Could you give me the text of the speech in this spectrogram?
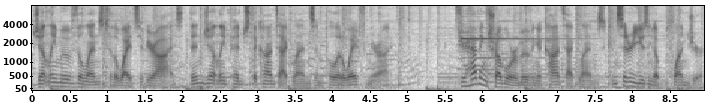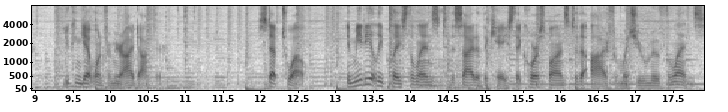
gently move the lens to the whites of your eyes, then gently pinch the contact lens and pull it away from your eye. If you're having trouble removing a contact lens, consider using a plunger. You can get one from your eye doctor. Step 12. Immediately place the lens into the side of the case that corresponds to the eye from which you removed the lens.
